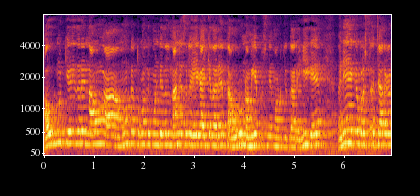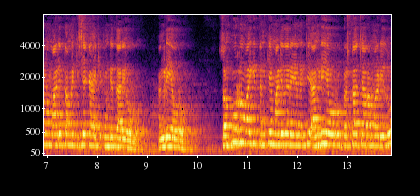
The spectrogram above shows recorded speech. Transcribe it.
ಅವ್ರನ್ನೂ ಕೇಳಿದರೆ ನಾವು ಆ ಅಮೌಂಟ್ ತೊಗೊಂಡುಕೊಂಡಿದ್ದಲ್ಲಿ ನನ್ನ ಹೆಸರು ಹೇಗೆ ಹಾಕಿದ್ದಾರೆ ಅಂತ ಅವರು ನಮಗೆ ಪ್ರಶ್ನೆ ಮಾಡುತ್ತಿದ್ದಾರೆ. ಹೀಗೆ ಅನೇಕ ಭ್ರಷ್ಟಾಚಾರಗಳನ್ನು ಮಾಡಿ ತಮ್ಮ ಕಿಸೆಗೆ ಹಾಕಿಕೊಂಡಿದ್ದಾರೆ ಅವರು ಅಂಗಡಿಯವರು. ಸಂಪೂರ್ಣವಾಗಿ ತನಿಖೆ ಮಾಡಿದರೆ ಏನೈತಿ ಅಂಗಡಿಯವರು ಭ್ರಷ್ಟಾಚಾರ ಮಾಡಿದ್ದು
